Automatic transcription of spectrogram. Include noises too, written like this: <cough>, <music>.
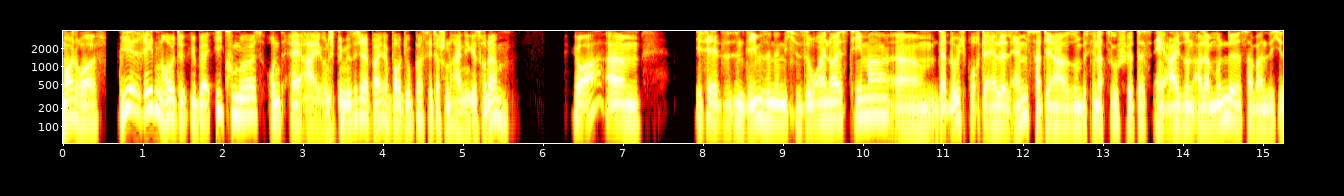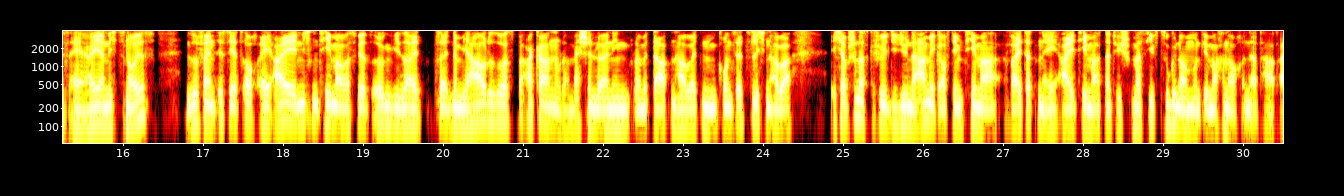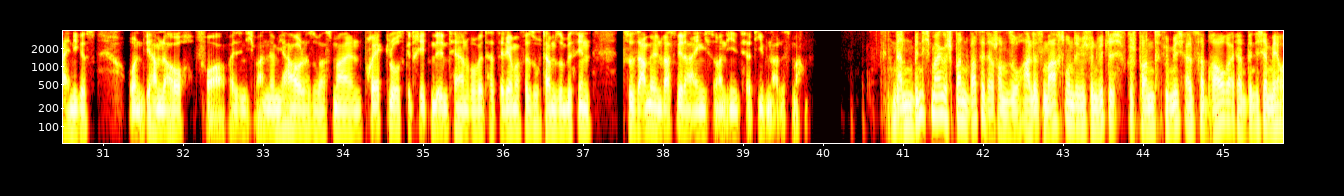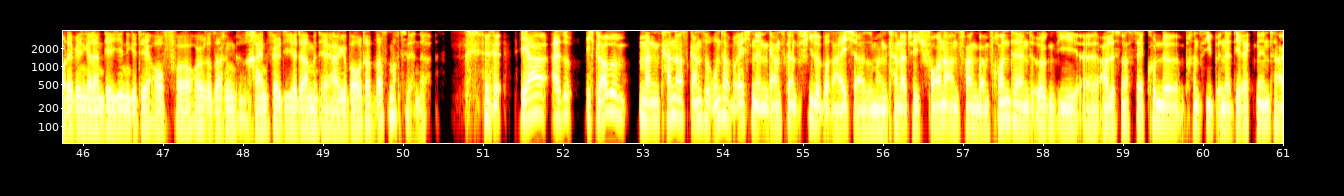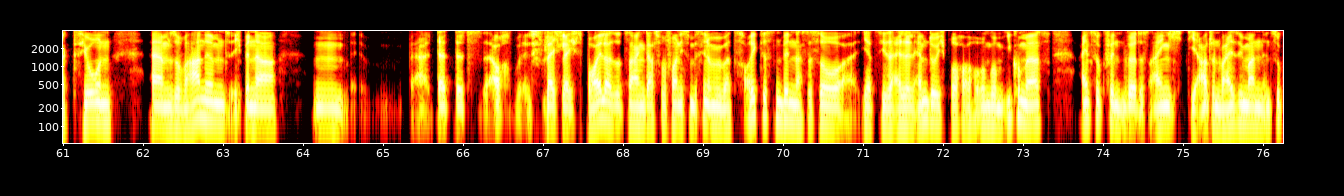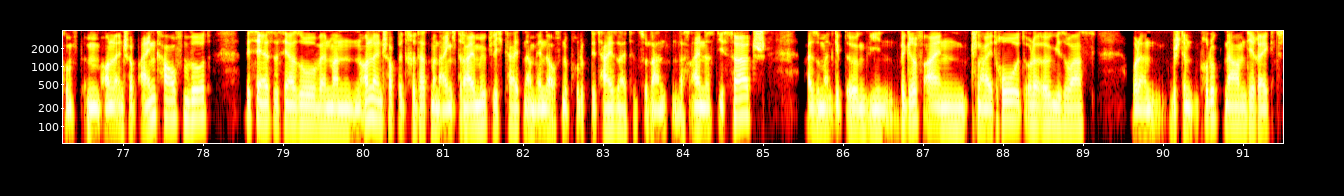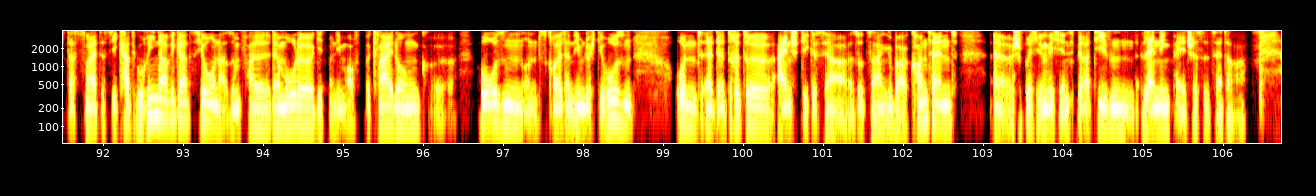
Moin Rolf. Wir reden heute über E-Commerce und AI und ich bin mir sicher, bei About You passiert da schon einiges, oder? Ja, ähm, ist ja jetzt in dem Sinne nicht so ein neues Thema. Ähm, der Durchbruch der LLMs hat ja so ein bisschen dazu geführt, dass AI so in aller Munde ist, aber an sich ist AI ja nichts Neues. Insofern ist jetzt auch AI nicht ein Thema, was wir jetzt irgendwie seit, seit einem Jahr oder sowas beackern oder Machine Learning oder mit Daten arbeiten im Grundsätzlichen, aber ich habe schon das Gefühl, die Dynamik auf dem Thema erweiterten AI-Thema hat natürlich schon massiv zugenommen und wir machen auch in der Tat einiges. Und wir haben da auch vor, weiß ich nicht wann, einem Jahr oder sowas mal ein Projekt losgetreten intern, wo wir tatsächlich mal versucht haben, so ein bisschen zu sammeln, was wir da eigentlich so an Initiativen alles machen. Dann bin ich mal gespannt, was ihr da schon so alles macht. Und ich bin wirklich gespannt. Für mich als Verbraucher dann bin ich ja mehr oder weniger dann derjenige, der auf äh, eure Sachen reinfällt, die ihr da mit AI gebaut habt. Was macht ihr denn da? <laughs> ja, also ich glaube, man kann das Ganze runterbrechen in ganz, ganz viele Bereiche. Also man kann natürlich vorne anfangen beim Frontend, irgendwie äh, alles, was der Kunde im Prinzip in der direkten Interaktion ähm, so wahrnimmt. Ich bin da mh, hm, das, das auch vielleicht gleich Spoiler sozusagen, das, wovon ich so ein bisschen am überzeugtesten bin, dass es so jetzt dieser LLM-Durchbruch auch irgendwo im E-Commerce Einzug finden wird, ist eigentlich die Art und Weise, wie man in Zukunft im Online-Shop einkaufen wird. Bisher ist es ja so, wenn man einen Online-Shop betritt, hat man eigentlich drei Möglichkeiten, am Ende auf eine Produktdetailseite zu landen. Das eine ist die Search, also man gibt irgendwie einen Begriff ein, Kleid rot oder irgendwie sowas oder einen bestimmten Produktnamen direkt. Das zweite ist die Kategorienavigation, also im Fall der Mode geht man eben auf Bekleidung, äh, Hosen und scrollt dann eben durch die Hosen. Und äh, der dritte Einstieg ist ja sozusagen über Content, äh, sprich irgendwelche inspirativen Landingpages etc.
